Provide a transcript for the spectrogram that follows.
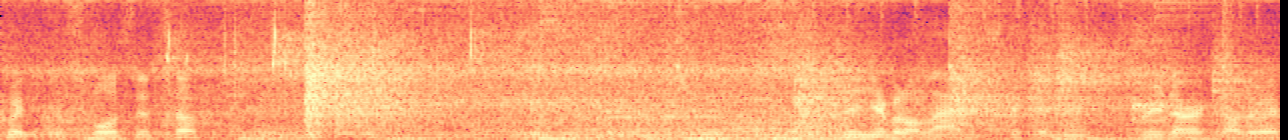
quick explosive stuff. Being able to land and stick it and redirect the other way.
